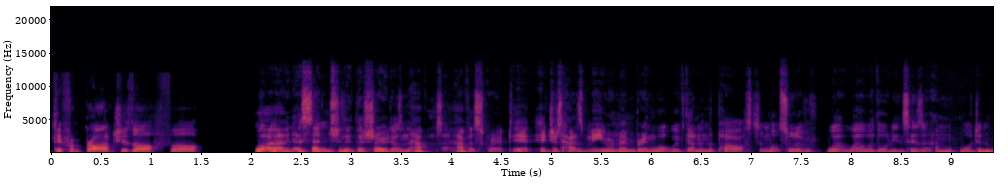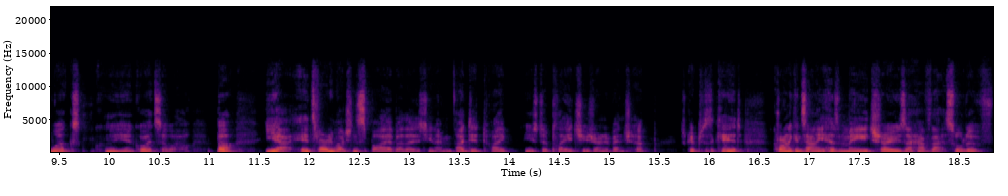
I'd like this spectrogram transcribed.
different branches off, or Well, I mean, essentially, the show doesn't have have a script. It it just has me remembering what we've done in the past and what sort of worked well with audiences and what didn't work know, quite so well. But yeah, it's very much inspired by those. You know, I did. I used to play Choose Your Own Adventure script as a kid. Chronic Insanity has made shows. I have that sort of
